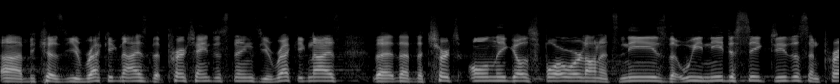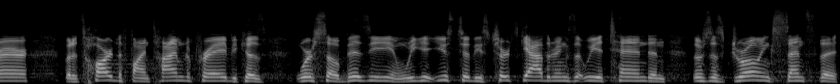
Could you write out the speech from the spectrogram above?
Uh, because you recognize that prayer changes things. You recognize that, that the church only goes forward on its knees, that we need to seek Jesus in prayer, but it's hard to find time to pray because we're so busy and we get used to these church gatherings that we attend, and there's this growing sense that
